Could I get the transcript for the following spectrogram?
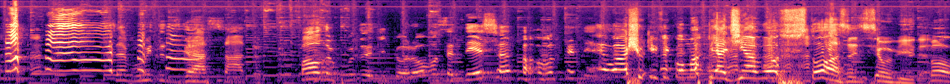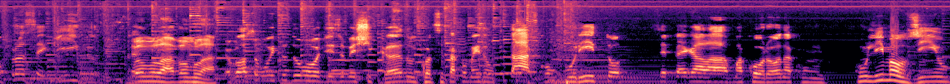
você é muito desgraçado. Pau no cu do editor, ou você deixa, ou você deixa. Eu acho que ficou uma piadinha gostosa de ser ouvida. Bom, prosseguindo. Vamos lá, vamos lá. Eu gosto muito do rodízio mexicano, enquanto você tá comendo um taco, um burrito, você pega lá uma corona com, com limãozinho.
